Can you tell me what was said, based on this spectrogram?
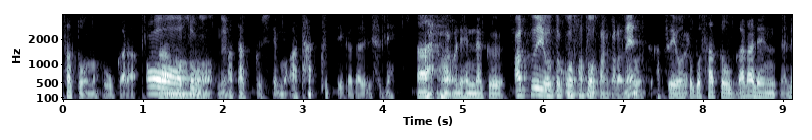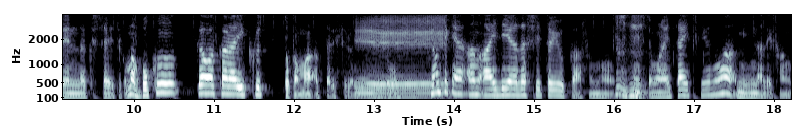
佐藤の方から、あーのそうなんですねアタックしても、アタックって言い方ですね。あの、連絡、熱い男佐藤さんからねそうで。す。熱い男佐藤から連連絡したりとか、まあ僕側から行くとかもあったりするんですけど、基本的にあのアイディア出しというか、その出演してもらいたいっていうのはみんなで考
